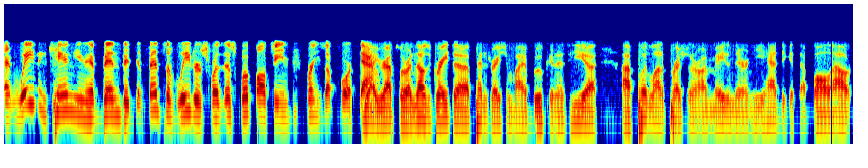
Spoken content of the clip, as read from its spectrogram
And Wade and Canyon have been the defensive leaders for this football team. Brings up fourth down. Yeah, you're absolutely right. And that was a great uh, penetration by Abukin as he uh, uh, put a lot of pressure on Maiden there, and he had to get that ball out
